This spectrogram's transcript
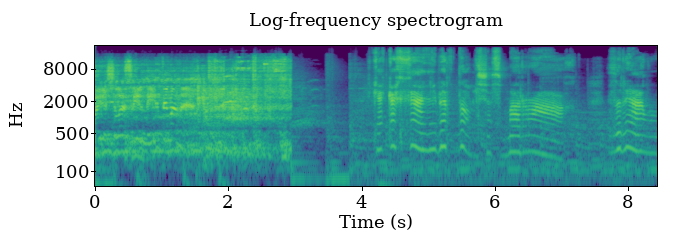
вирішила звільнити мене? Ха-ха-ха, не вернулся смарагд. Зря мы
